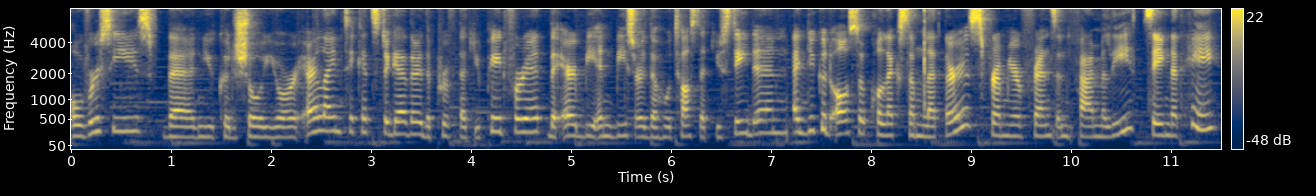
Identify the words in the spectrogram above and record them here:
overseas, then you could show your airline tickets together, the proof that you paid for it, the Airbnbs or the hotels that you stayed in. And you could also collect some letters from your friends and family saying that, hey,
